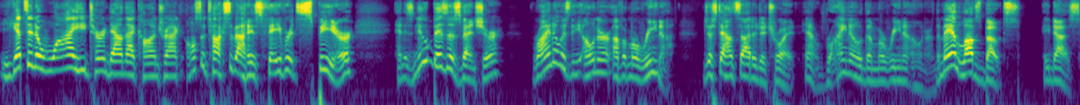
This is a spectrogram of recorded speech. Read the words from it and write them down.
He gets into why he turned down that contract, also talks about his favorite spear and his new business venture. Rhyno is the owner of a marina just outside of Detroit. Yeah, Rhyno, the marina owner. The man loves boats. He does.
